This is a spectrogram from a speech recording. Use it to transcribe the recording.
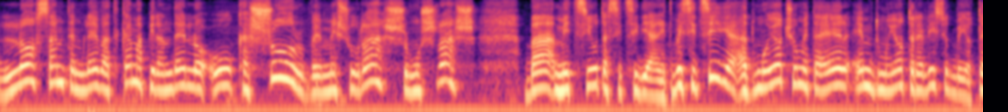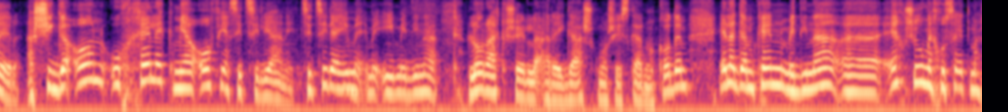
לא שמתם לב עד כמה פירנדלו הוא קשור ומשורש מושרש במציאות הסיציליאנית. בסיציליה הדמויות שהוא מתאר הן דמויות ריאליסטיות ביותר. השיגעון הוא חלק מהאופי הסיציליאני. סיציליה היא, היא מדינה לא רק של הרי געש, כמו שהזכרנו קודם, אלא גם כן מדינה איכשהו מכוסה מש... אה,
